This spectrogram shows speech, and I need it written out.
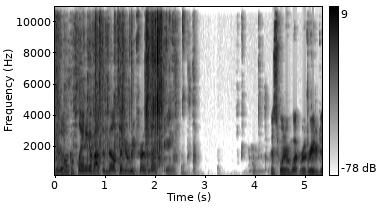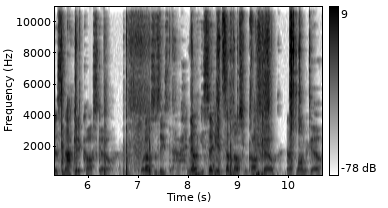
You're the one complaining about the melted or refrozen ice cream. Just wondering what Red Raider does not get at Costco. What else is he? I know you said you had something else from Costco not long ago.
